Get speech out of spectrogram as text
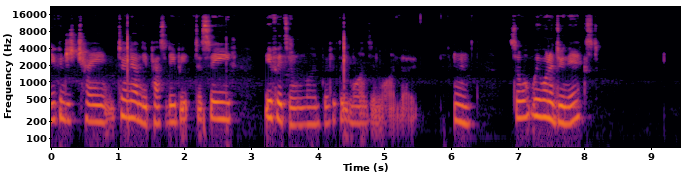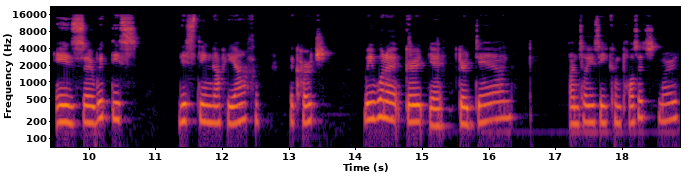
you can just change turn down the opacity a bit to see if it's in line perfectly. Mine's in line though. Mm. So what we want to do next is so with this this thing up here, the coach, we want to go yeah go down until you see composite mode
